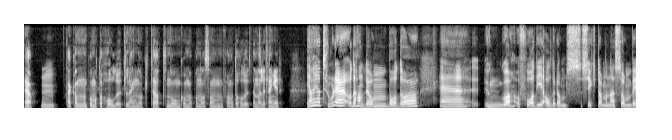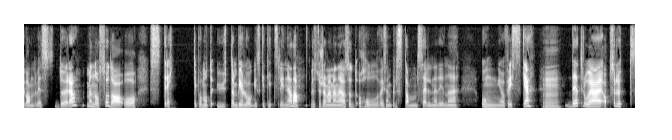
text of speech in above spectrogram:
Ja. Mm. Jeg kan på en måte holde ut lenge nok til at noen kommer på noe som får meg til å holde ut enda litt lenger. Ja, jeg tror det. Og det handler jo om både å eh, unngå å få de alderdomssykdommene som vi vanligvis dør av, men også da å strekke på en måte ut den biologiske tidslinja, da, hvis du skjønner hva jeg mener. Altså å holde f.eks. stamcellene dine unge og friske. Mm. Det tror jeg absolutt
